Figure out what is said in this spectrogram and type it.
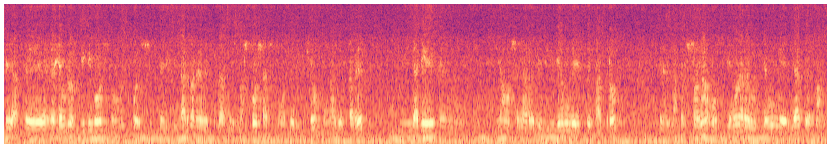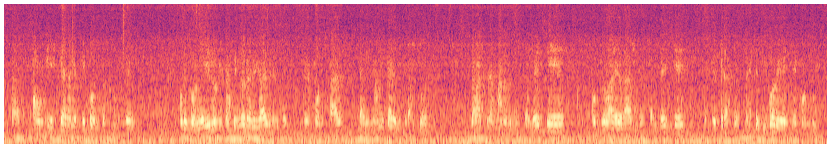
Mira, eh, ejemplos típicos son, pues, verificar varias veces las mismas cosas, como te he dicho, una de que en, digamos, en la repetición de este patrón eh, la persona obtiene una reducción inmediata del malestar, aunque es claramente contraproducente, porque con ello lo que está haciendo en realidad es reforzar la dinámica del trastorno. Lavarse las manos muchas veces, o probar el gas muchas veces, etcétera, etcétera, este tipo de, de conductas.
